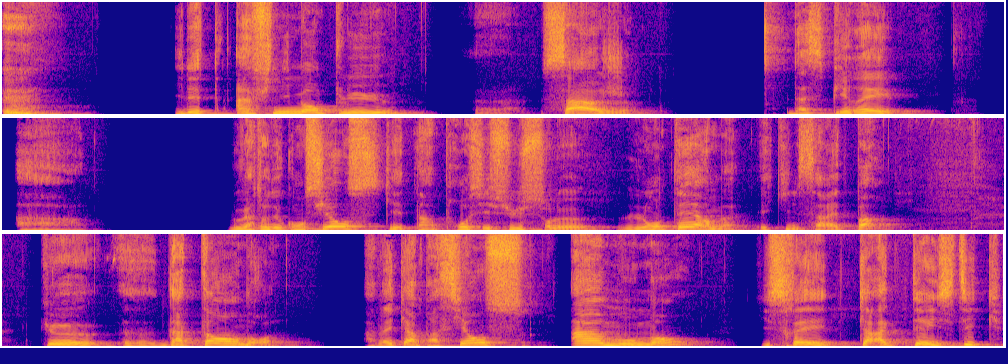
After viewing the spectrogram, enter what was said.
il est infiniment plus sage d'aspirer à L'ouverture de conscience, qui est un processus sur le long terme et qui ne s'arrête pas, euh, d'attendre avec impatience un moment qui serait caractéristique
